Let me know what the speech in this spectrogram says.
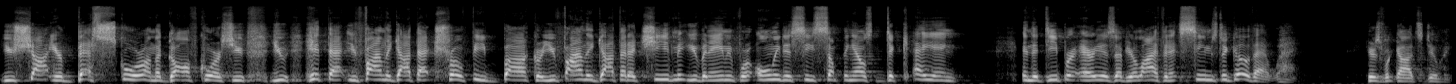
you shot your best score on the golf course. You, you hit that, you finally got that trophy buck, or you finally got that achievement you've been aiming for, only to see something else decaying in the deeper areas of your life, and it seems to go that way. Here's what God's doing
